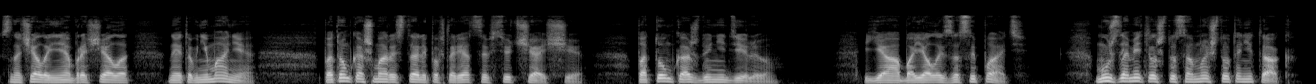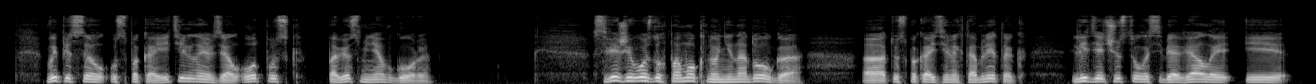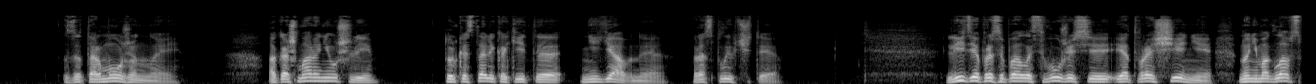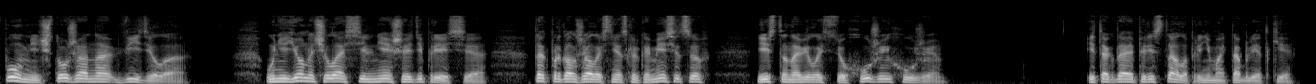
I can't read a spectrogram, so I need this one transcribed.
Сначала я не обращала на это внимания, потом кошмары стали повторяться все чаще, потом каждую неделю. Я боялась засыпать. Муж заметил, что со мной что-то не так. Выписал успокоительное, взял отпуск, повез меня в горы. Свежий воздух помог, но ненадолго — от успокоительных таблеток Лидия чувствовала себя вялой и заторможенной. А кошмары не ушли, только стали какие-то неявные, расплывчатые. Лидия просыпалась в ужасе и отвращении, но не могла вспомнить, что же она видела. У нее началась сильнейшая депрессия. Так продолжалось несколько месяцев, ей становилось все хуже и хуже. И тогда я перестала принимать таблетки.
